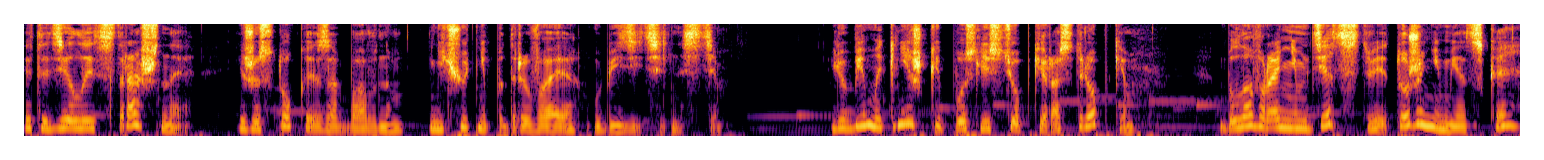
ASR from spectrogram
это делает страшное и жестокое забавным, ничуть не подрывая убедительности. Любимой книжкой после Степки Растрепки была в раннем детстве тоже немецкая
